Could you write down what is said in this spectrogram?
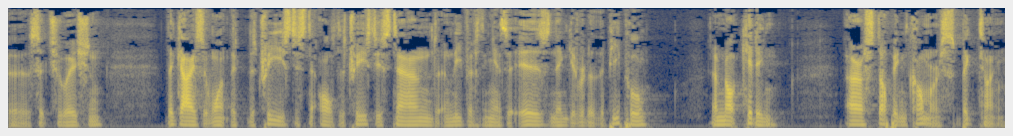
uh, situation. The guys that want the, the trees to st- all the trees to stand and leave everything as it is and then get rid of the people, I'm not kidding, are stopping commerce big time.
